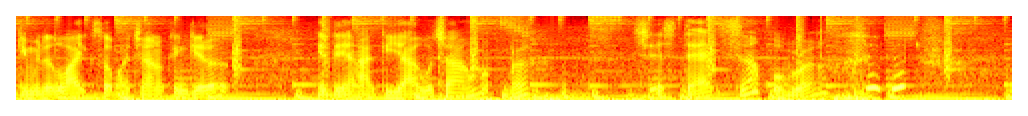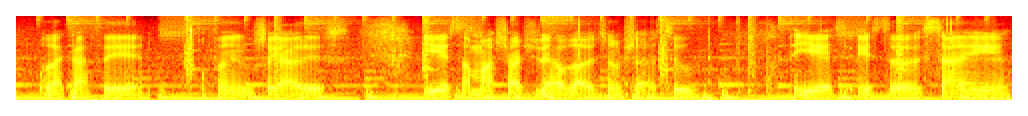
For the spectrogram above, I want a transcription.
give me the like so my channel can get up. And then I give y'all what y'all want, bro. Just that simple, bro. well, like I said, I'm finna show y'all this. Yes, on my shot should have a lot of jump shots too. And yes, it's the same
